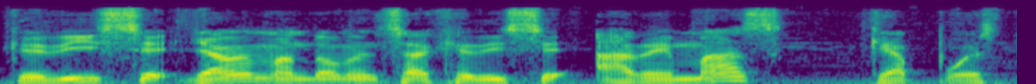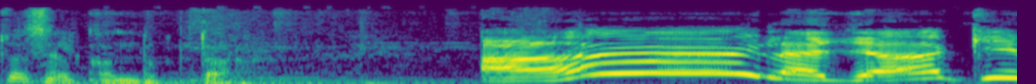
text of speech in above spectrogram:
que dice, ya me mandó mensaje, dice, además que ha puesto es el conductor. ¡Ay, la Jackie,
